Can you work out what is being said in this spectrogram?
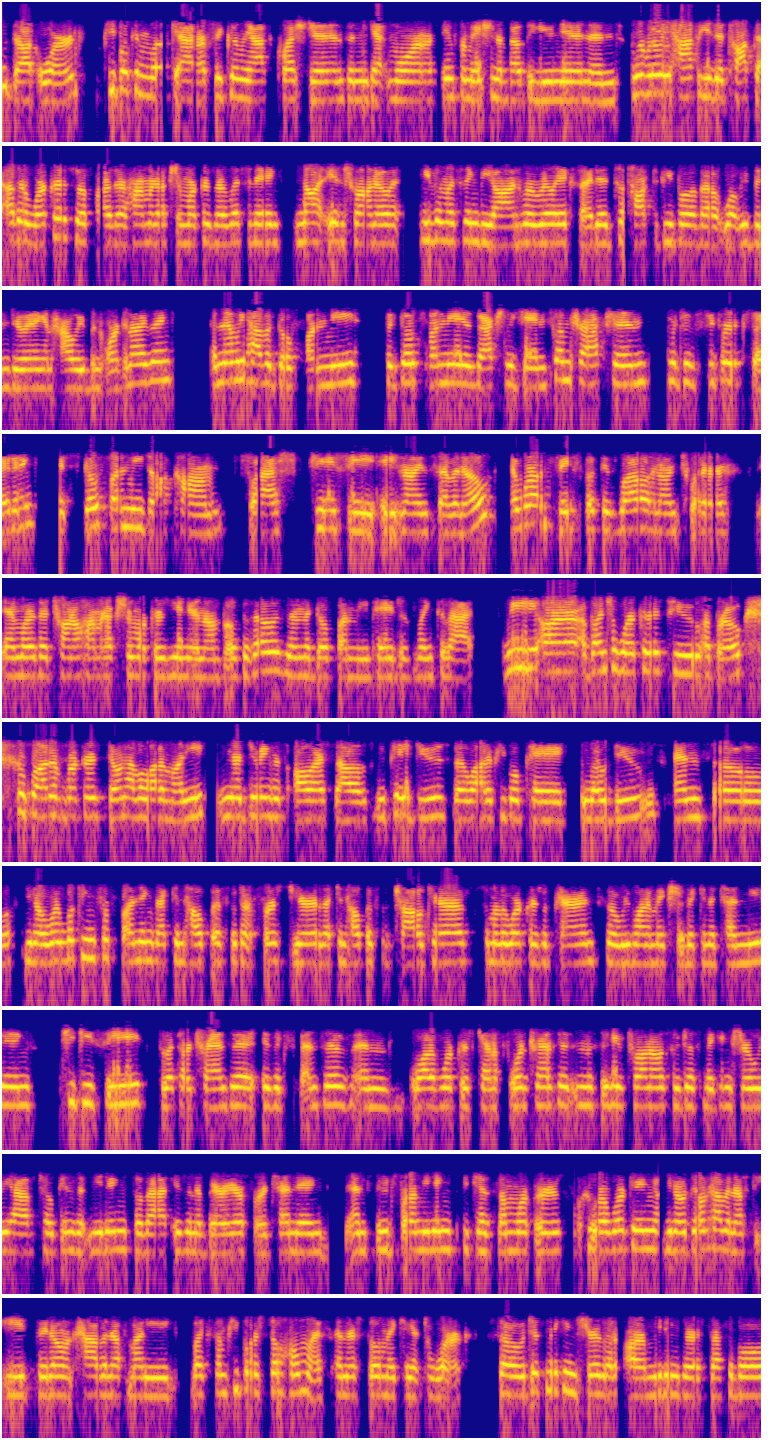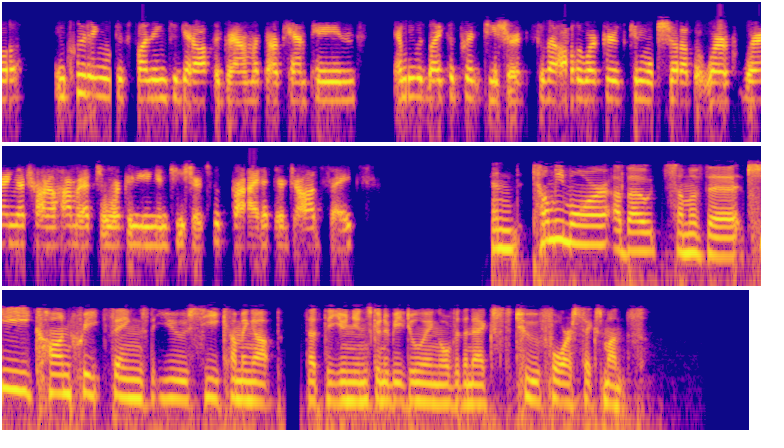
people can look at our frequently asked questions and get more information about the union. And we're really happy to talk to other workers. So if other harm reduction workers are listening, not in Toronto, even listening beyond, we're really excited to talk to people about what we've been doing and how we've been organizing. And then we have a GoFundMe the GoFundMe has actually gained some traction, which is super exciting. It's GoFundMe.com slash GC8970. And we're on Facebook as well and on Twitter. And we're the Toronto Harm Reduction Workers Union on both of those. And the GoFundMe page is linked to that. We are a bunch of workers who are broke. a lot of workers don't have a lot of money. We are doing this all ourselves. We pay dues, but a lot of people pay low dues. And so, you know, we're looking for funding that can help us with our first year, that can help us with childcare. Some of the workers are parents, so we want to make sure they can attend meetings. TTC, so that's our transit, is expensive and a lot of workers can't afford transit in the city of Toronto, so just making sure we have tokens at meetings so that isn't a barrier for attending and food for our meetings because some workers who are working, you know, don't have enough to eat, they don't have enough money. Like some people are still homeless and they're still making it to work. So just making sure that our meetings are accessible including just funding to get off the ground with our campaigns and we would like to print T-shirts so that all the workers can show up at work wearing their Toronto Harm Reduction Worker Union T-shirts with pride at their job sites. And tell me more about some of the key concrete things that you see coming up that the union's going to be doing over the next two, four, six months.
